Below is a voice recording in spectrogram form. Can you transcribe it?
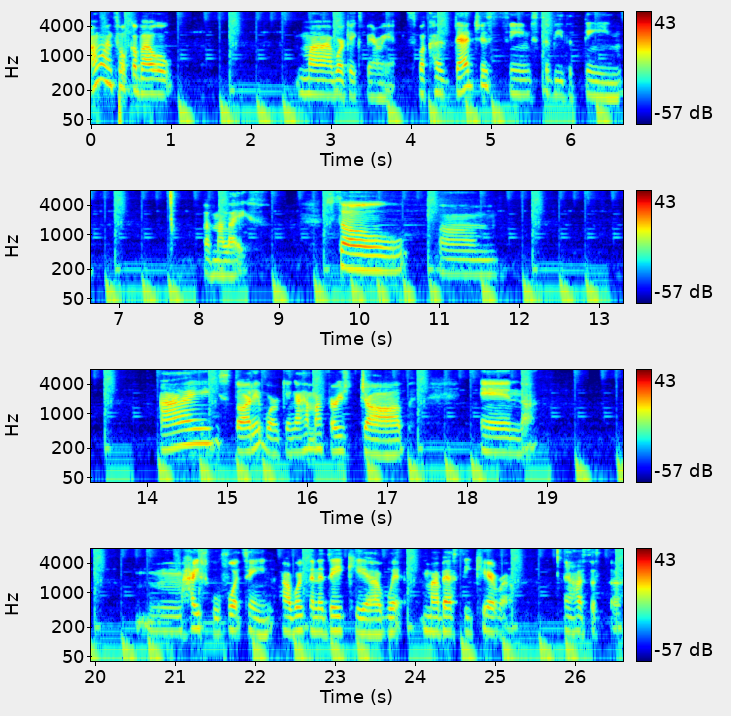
I want to talk about my work experience because that just seems to be the theme of my life. So, um, I started working. I had my first job in um, high school, 14. I worked in a daycare with my bestie, Kara, and her sister,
